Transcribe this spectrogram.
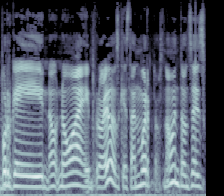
Porque no, no hay pruebas que están muertos, ¿no? Entonces,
